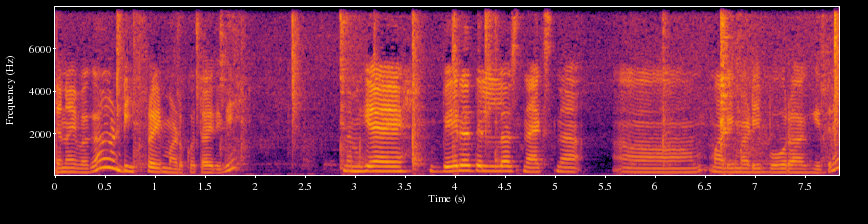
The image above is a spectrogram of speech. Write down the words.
ಜನ ಇವಾಗ ಡೀಪ್ ಫ್ರೈ ಮಾಡ್ಕೋತಾ ಇದ್ದೀವಿ. ನಮಗೆ ಬೇರೆದೆಲ್ಲ ಸ್ನ್ಯಾಕ್ಸ್ನ ಮಾಡಿ ಮಾಡಿ ಬೋರ್ ಆಗಿದ್ದರೆ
